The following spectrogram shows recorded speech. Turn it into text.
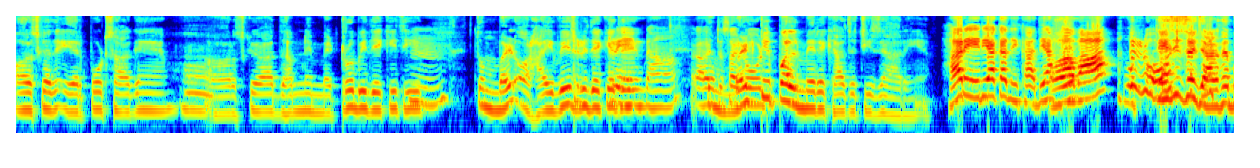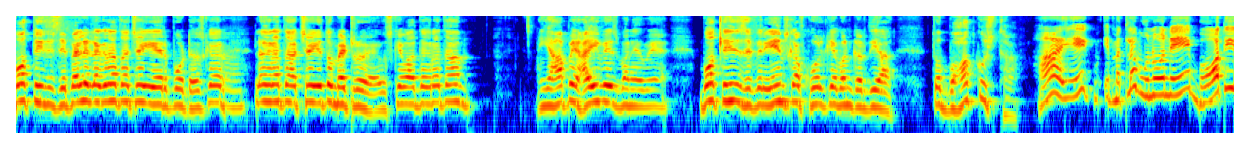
और उसके बाद एयरपोर्ट्स आ गए हैं। और उसके बाद हमने मेट्रो भी देखी थी। तो मल और हाईवेज भी देखे थे। हाँ, और तो मल्टीपल मेरे ख्याल से चीज़ें आ रही हैं। हर एरिया का दिखा दिया। हवा तेज़ी से जा रहे थे बहुत तेज़ी से। पहले लग रहा था अच्छा ये एयरपोर्ट है। उसके बाद हाँ। लग रहा था अच्छा ये तो मेट्रो है। उसके बाद लग रहा था यहाँ पे हाईवेज बने हुए हैं। बहुत तेज़ी से फिर एम्स का खोल के बंद कर दिया। तो बहुत कुछ था। हाँ एक मतलब उन्होंने बहुत ही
